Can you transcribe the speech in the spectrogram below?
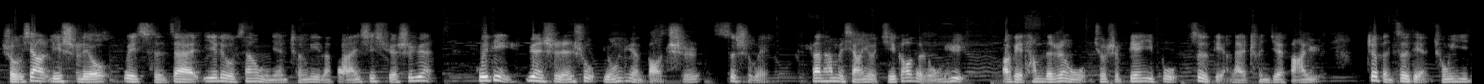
首相黎世流为此在一六三五年成立了法兰西学士院，规定院士人数永远保持四十位，让他们享有极高的荣誉，而给他们的任务就是编一部字典来纯洁法语。这本字典从一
